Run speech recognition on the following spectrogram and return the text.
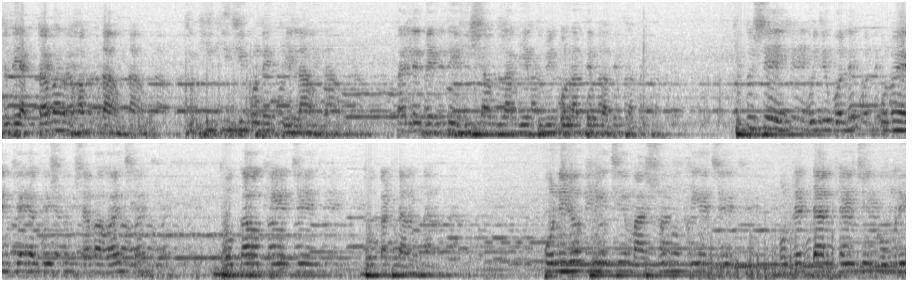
যদি একটাবার ভাবতাম কি কি জীবনে পেলাম, তাইলে দেখতে হিসাব লাগিয়ে তুমি গোলাতে পারতাম কিন্তু সে ওই যে বলে, কোনো এক জায়গায় বৈষ্ণব সেবা হয়েছে, ধোকাও খেয়েছে, ধোকার ডাল না পনিরও খেয়েছে, মাশরুমও খেয়েছে বুটের ডাল খেয়েছে, কুমড়ি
